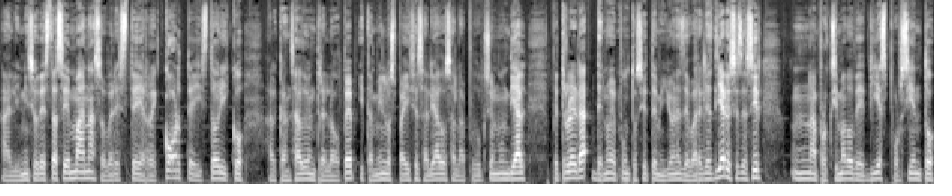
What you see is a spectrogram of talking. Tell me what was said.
al inicio de esta semana sobre este recorte histórico alcanzado entre la OPEP y también los países aliados a la producción mundial petrolera de 9.7 millones de barriles diarios, es decir, un aproximado de 10%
